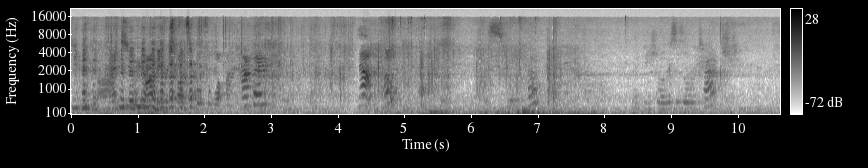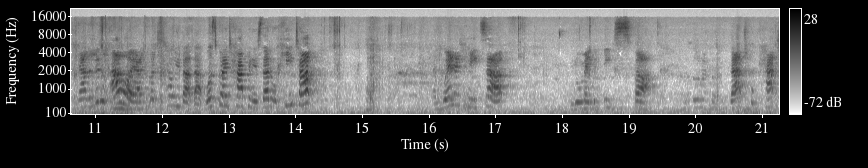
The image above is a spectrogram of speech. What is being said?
Alright, so you can't be responsible for what might happen. Now, oh, making sure this is all attached. Now, the little alloy, I forgot to tell you about that. What's going to happen is that will heat up, and when it heats up, it will make a big spark. That will catch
